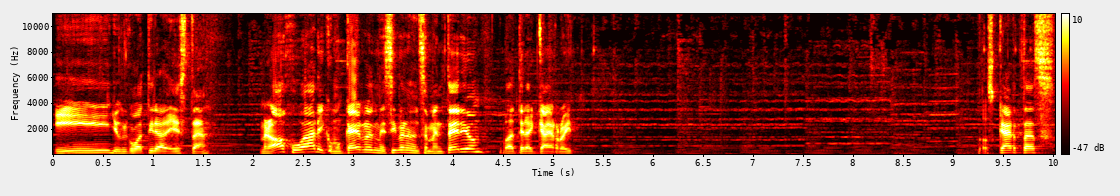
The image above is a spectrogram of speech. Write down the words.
Y yo creo que voy a tirar esta. Me la voy a jugar y como Kairoid me sirve en el cementerio, voy a tirar Kairoid. Dos cartas.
